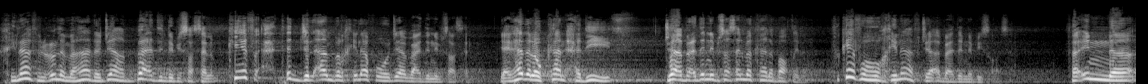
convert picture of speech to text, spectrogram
خلاف العلماء هذا جاء بعد النبي صلى الله عليه وسلم. كيف احتج الآن بالخلاف وهو جاء بعد النبي صلى الله عليه وسلم؟ يعني هذا لو كان حديث جاء بعد النبي صلى الله عليه وسلم كان باطلا. فكيف وهو خلاف جاء بعد النبي صلى الله عليه وسلم؟ فإن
